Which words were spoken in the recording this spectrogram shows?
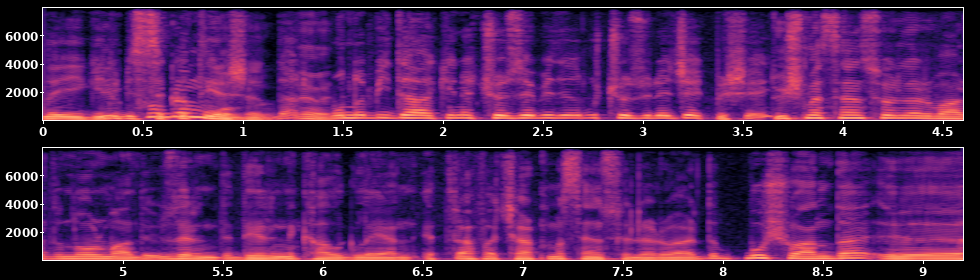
ilgili bir, bir sıkıntı oldu. yaşadılar. Evet. Bunu bir dahakine çözebilir. Bu çözülecek bir şey. Düşme sensörleri vardı normalde üzerinde derinlik algılayan etrafa çarpma sensörleri vardı. Bu şu anda e,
